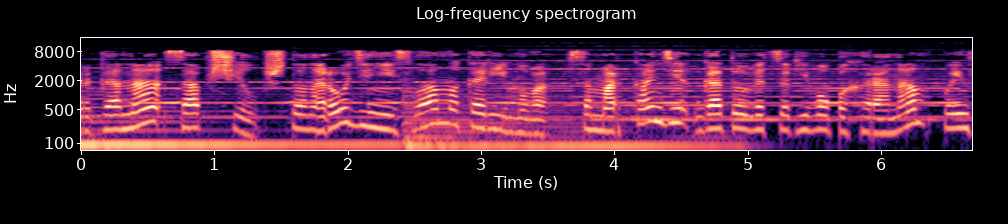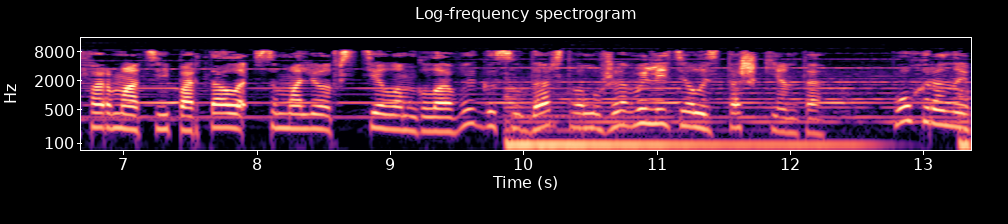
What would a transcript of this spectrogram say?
Фергана сообщил, что на родине Ислама Каримова, в Самарканде, готовятся к его похоронам. По информации портала, самолет с телом главы государства уже вылетел из Ташкента. Похороны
